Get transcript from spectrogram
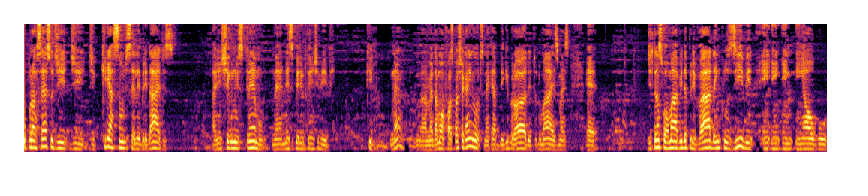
o processo de, de, de, criação de celebridades, a gente chega no extremo né, nesse período que a gente vive. Que, né, a metamorfose pode chegar em outros, né, que é a Big Brother e tudo mais, mas é, de transformar a vida privada, inclusive, em, em, em algo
